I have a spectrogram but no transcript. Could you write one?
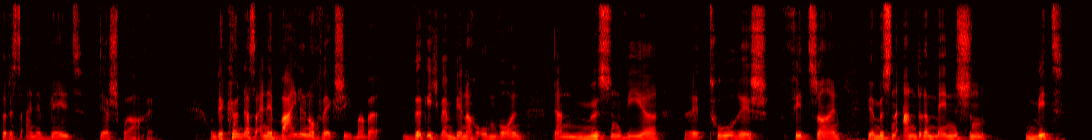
wird es eine Welt der Sprache. Und wir können das eine Weile noch wegschieben, aber wirklich, wenn wir nach oben wollen, dann müssen wir rhetorisch fit sein. Wir müssen andere Menschen mit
